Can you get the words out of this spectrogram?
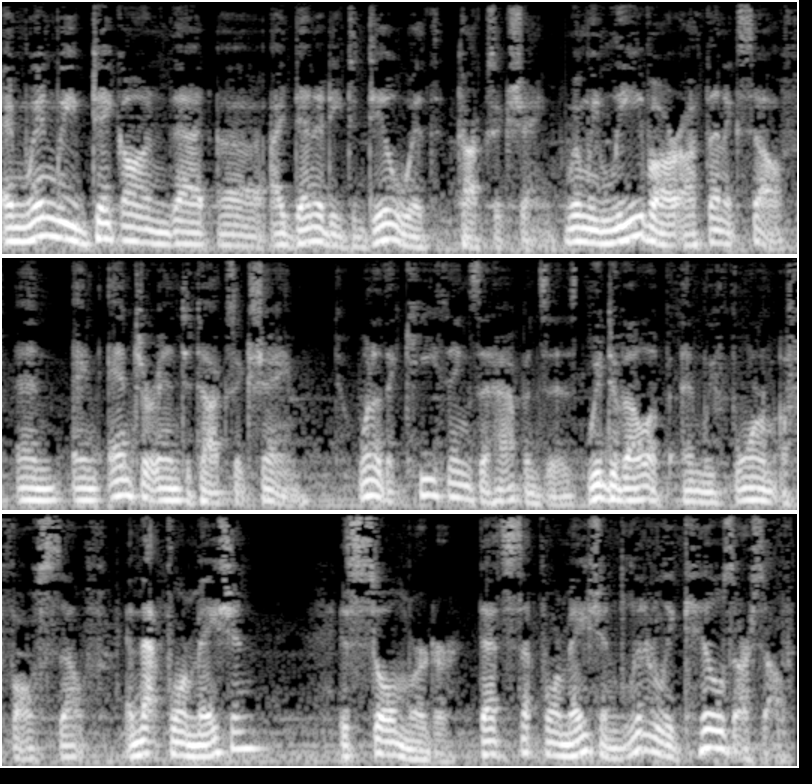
And when we take on that uh, identity to deal with toxic shame, when we leave our authentic self and, and enter into toxic shame, one of the key things that happens is we develop and we form a false self. And that formation is soul murder. That formation literally kills ourself.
